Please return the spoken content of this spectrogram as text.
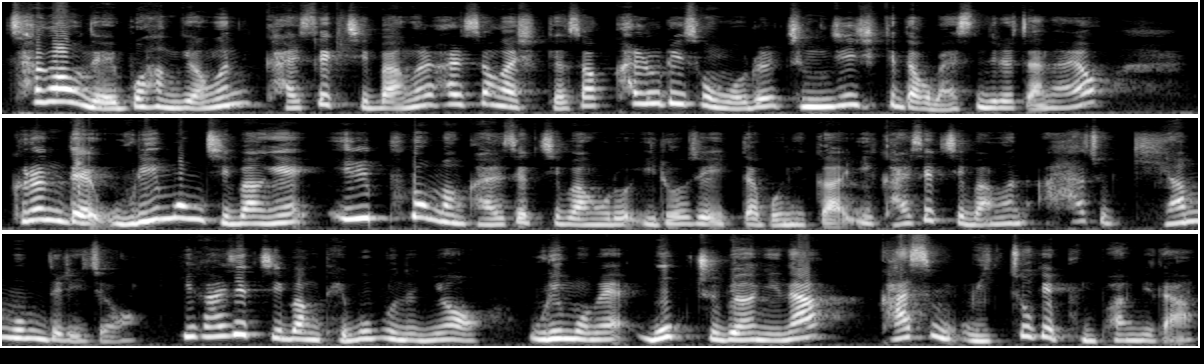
차가운 외부 환경은 갈색 지방을 활성화시켜서 칼로리 소모를 증진시킨다고 말씀드렸잖아요. 그런데 우리 몸 지방의 1%만 갈색 지방으로 이루어져 있다 보니까 이 갈색 지방은 아주 귀한 몸들이죠. 이 갈색 지방 대부분은요, 우리 몸의 목 주변이나 가슴 위쪽에 분포합니다.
